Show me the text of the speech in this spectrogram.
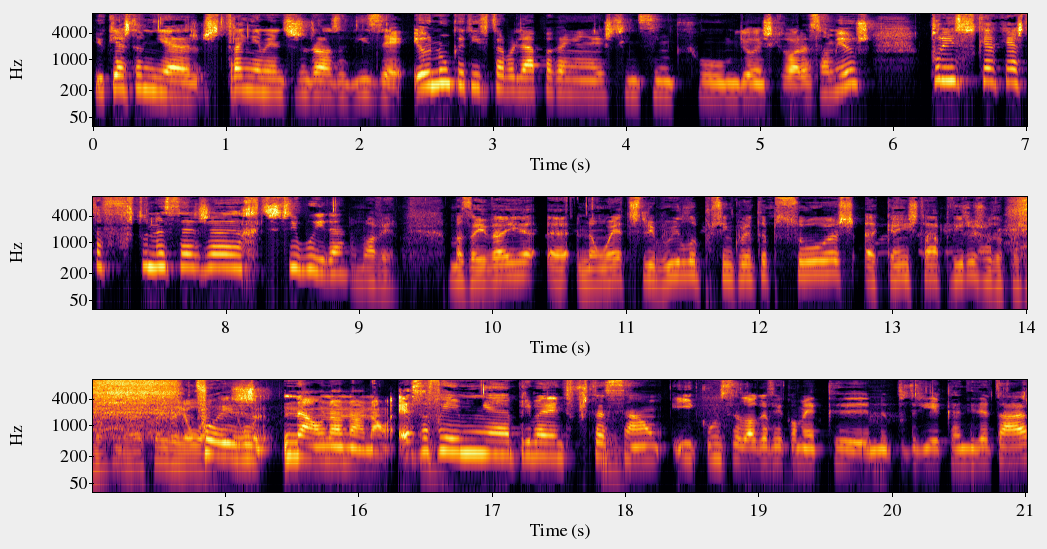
E o que esta mulher estranhamente generosa diz é: Eu nunca tive de trabalhar para ganhar estes 25 milhões que agora são meus, por isso quero que esta fortuna seja redistribuída. Vamos lá ver. Mas a ideia não é distribuí-la por 50 pessoas a quem está a pedir ajuda, pois não? Não é essa a ideia? Pois, não, não, não, não. Essa foi a minha primeira interpretação e comecei logo a ver como é que me poderia candidatar,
